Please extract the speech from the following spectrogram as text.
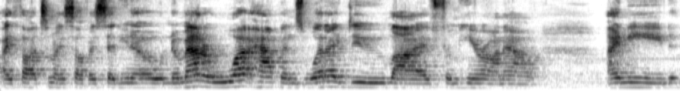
I thought to myself, I said, you know, no matter what happens, what I do live from here on out, I need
